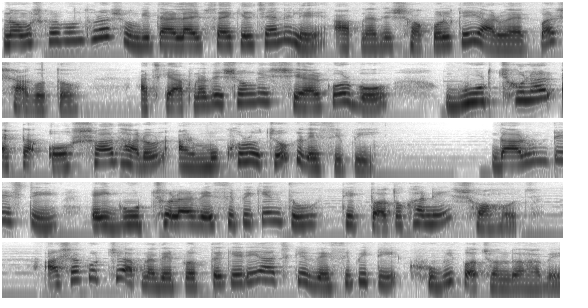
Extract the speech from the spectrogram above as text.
নমস্কার বন্ধুরা, সঙ্গীতার লাইফ সাইকেল চ্যানেলে আপনাদের সকলকেই আরও একবার স্বাগত। আজকে আপনাদের সঙ্গে শেয়ার করব গুড় ছোলার একটা অসাধারণ আর মুখরোচক রেসিপি দারুণ টেস্টি এই গুড় ছোলার রেসিপি কিন্তু ঠিক ততখানি সহজ। আশা করছি আপনাদের প্রত্যেকেরই আজকের রেসিপিটি খুবই পছন্দ হবে।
